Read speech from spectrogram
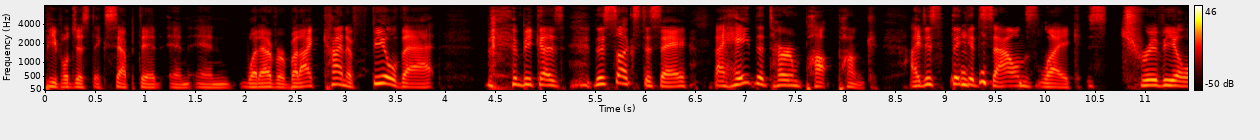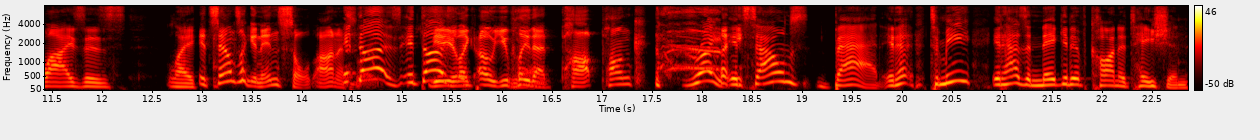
people just accept it and and whatever. But I kind of feel that because this sucks to say. I hate the term pop punk. I just think it sounds like trivializes like it sounds like an insult, honestly. It does. It does. You're like, oh, you play yeah. that pop punk, right? like, it sounds bad. It ha- to me, it has a negative connotation,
